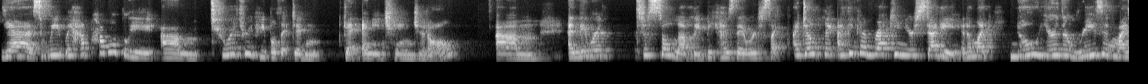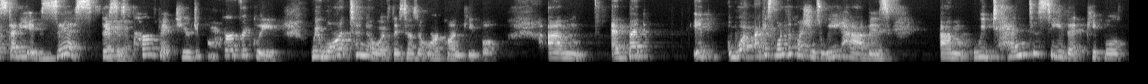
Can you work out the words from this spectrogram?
Yeah, so we, we had probably um, two or three people that didn't get any change at all. Um, and they were just so lovely because they were just like, I don't think, I think I'm wrecking your study. And I'm like, no, you're the reason my study exists. This is perfect. You're doing perfectly. We want to know if this doesn't work on people. Um, and, but it, what I guess one of the questions we have is um, we tend to see that people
